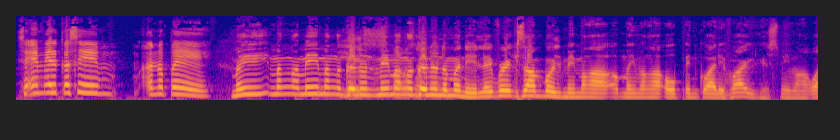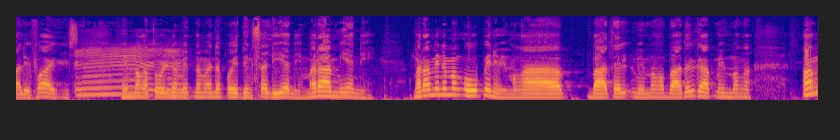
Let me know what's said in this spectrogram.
Sa ML kasi, ano pa eh, May mga may mga Yes, ganun, may para mga ganun naman eh. Like for example, may mga may mga open qualifiers, may mga qualifiers. May mga tournament naman na pwedeng salihan eh. Marami yan eh. Marami namang open eh. May mga battle, may mga battle cup, may mga ang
